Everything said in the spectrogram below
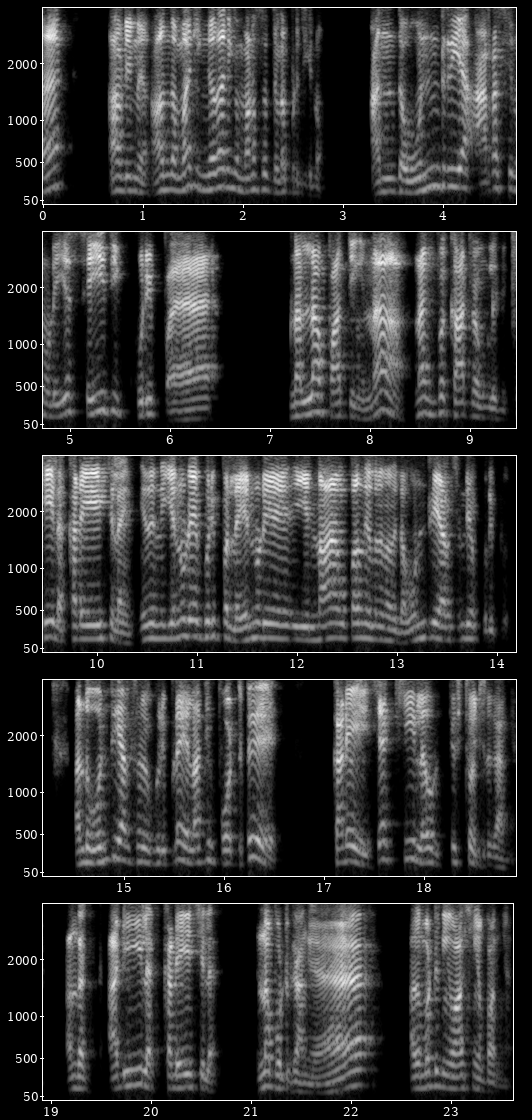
அஹ் அப்படின்னு. அந்த மாதிரி இங்கதான் நீங்க மனசை திடப்படுத்திக்கணும். அந்த ஒன்றிய அரசினுடைய செய்தி குறிப்ப நல்லா பாத்தீங்கன்னா நான் இப்ப காட்டுறேன் உங்களுக்கு. கீழே கடைசி லைன் இது என்னுடைய குறிப்பு இல்ல. என்னுடைய நான் உட்கார்ந்து எழுதுனது இல்ல. ஒன்றிய அரசுடைய குறிப்பு. அந்த ஒன்றிய அரசுடைய குறிப்புல எல்லாத்தையும் போட்டுட்டு கடைசியா கீழே ஒரு ட்விஸ்ட் வச்சிருக்காங்க. அந்த அடியில கடைசியில. என்ன போட்டிருக்காங்க? அதை மட்டும் நீங்க வாசிங்க பாருங்க.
